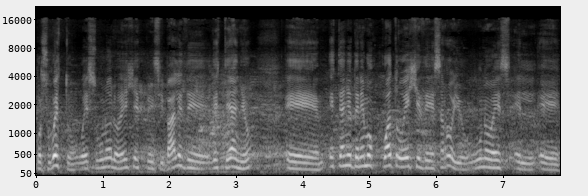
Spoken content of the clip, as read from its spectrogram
Por supuesto, es uno de los ejes principales de este año. Eh, este año tenemos cuatro ejes de desarrollo. Uno es el eh,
